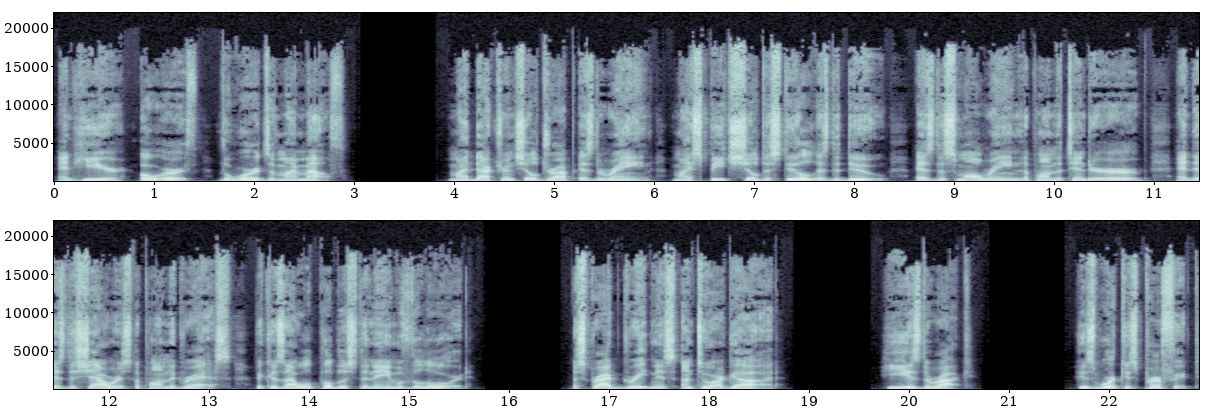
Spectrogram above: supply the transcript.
and hear, O earth, the words of my mouth. My doctrine shall drop as the rain, my speech shall distill as the dew, as the small rain upon the tender herb, and as the showers upon the grass, because I will publish the name of the Lord. Ascribe greatness unto our God. He is the rock. His work is perfect,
